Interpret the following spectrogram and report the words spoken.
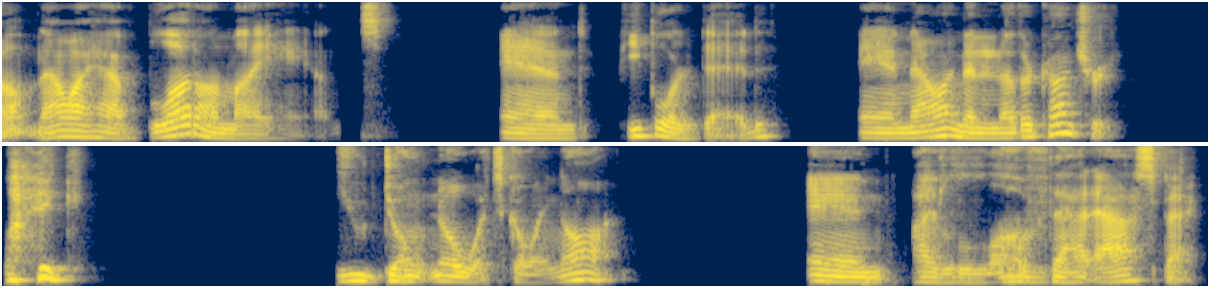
well, now I have blood on my hands, and people are dead, and now I'm in another country. Like, you don't know what's going on. And I love that aspect.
